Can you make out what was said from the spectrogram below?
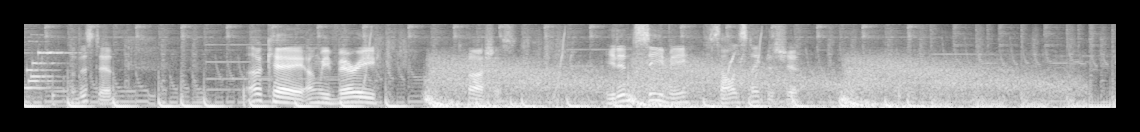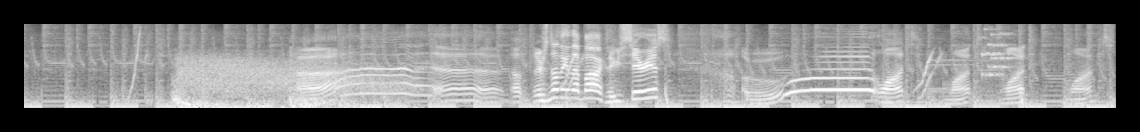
Oh, this did. Okay, I'm gonna be very cautious. You didn't see me. Solid snake this shit. Uh, uh, oh, there's nothing in that box. Are you serious? Ooh, want, want, want, want.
